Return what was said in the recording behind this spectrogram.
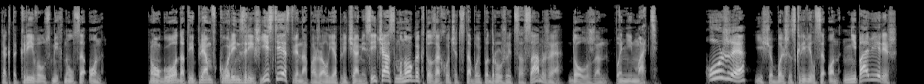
Как-то криво усмехнулся он. «Ого, да ты прям в корень зришь. Естественно!» — пожал я плечами. «Сейчас много кто захочет с тобой подружиться. Сам же должен понимать». «Уже!» — еще больше скривился он. «Не поверишь!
